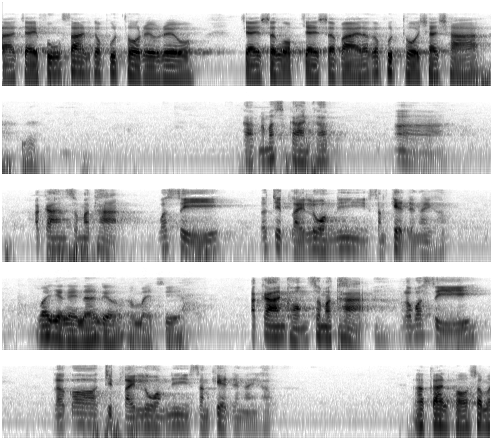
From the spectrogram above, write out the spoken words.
ลาใจฟุ้งซ่านก็พุทโธเร็วๆ ใจสงบใจสบายแล้วก็พุทโธช้าๆนะกราบนมัสการครับอ่าอาการสมถะวสี แล้วจิตไหลรวมนี่สังเกตยังไงครับ ว่ายังไงนะเดี๋ยวเอาใหม่ซิอาการของสมถะแล้ววสี แล้วก็จิตไหลรวมนี่สังเกตยังไงครับ อาการของสม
